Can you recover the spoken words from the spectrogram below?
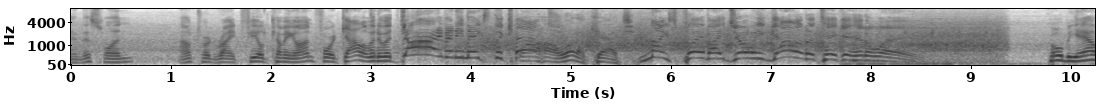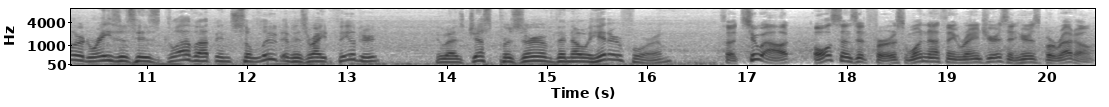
And this one out toward right field coming on. Fort Gallo into a dive, and he makes the catch. Wow, what a catch. Nice play by Joey Gallo to take a hit away. Kolby Allard raises his glove up in salute of his right fielder, who has just preserved the no hitter for him. So two out. Olson's at first. One nothing Rangers, and here's Barreto.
